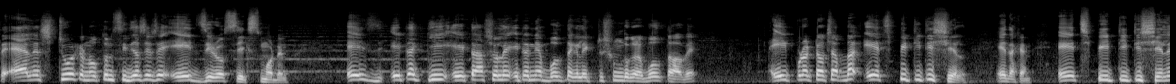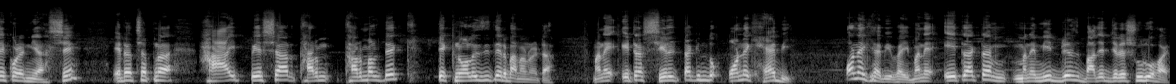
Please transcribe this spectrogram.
তো এল এস টু একটা নতুন সিরিজ আছে এইট জিরো সিক্স মডেল এই এটা কি, এটা আসলে এটা নিয়ে বলতে গেলে একটু সুন্দর করে বলতে হবে। এই প্রোডাক্টটা হচ্ছে আপনার এইচপি টিটি শেল এই দেখেন এইচপি টিটি শেলে করে নিয়ে আসছে। এটা হচ্ছে আপনার হাই প্রেশার থার্মালটেক টেকনোলজিতে বানানো এটা। মানে এটার সেলটা কিন্তু অনেক হ্যাভি অনেক হ্যাভি ভাই। মানে এটা একটা মানে মিড রেঞ্জ বাজেট যেটা শুরু হয়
